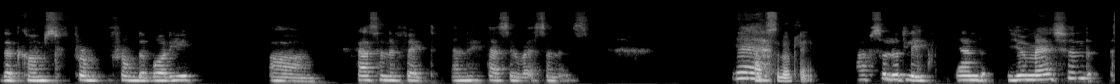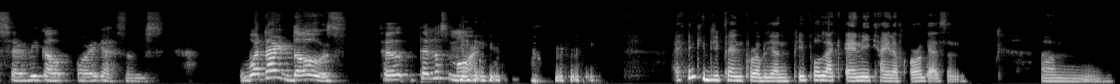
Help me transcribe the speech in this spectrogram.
that comes from from the body um, has an effect and it has a resonance. Yeah, absolutely, absolutely. And you mentioned cervical orgasms. What are those? Tell tell us more. I think it depends probably on people, like any kind of orgasm. Um,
